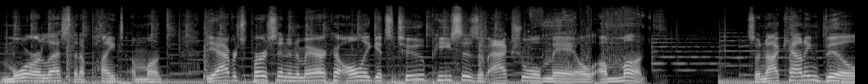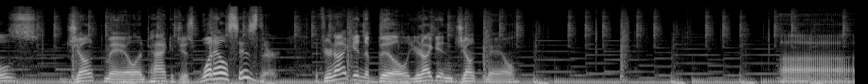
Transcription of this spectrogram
more or less than a pint a month? The average person in America only gets two pieces of actual mail a month. So, not counting bills, junk mail, and packages. What else is there? If you're not getting a bill, you're not getting junk mail uh,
